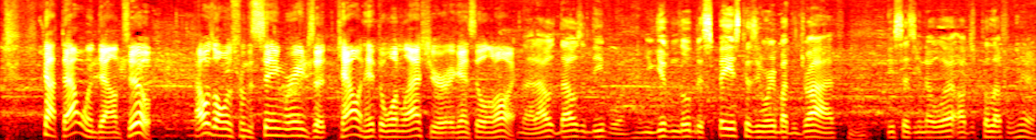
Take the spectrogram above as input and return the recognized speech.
got that one down too. That was almost from the same range that Cowan hit the one last year against Illinois. No, that was, that was a deep one. And you give him a little bit of space because he's worried about the drive. Mm -hmm. He says, you know what, I'll just pull up from here.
